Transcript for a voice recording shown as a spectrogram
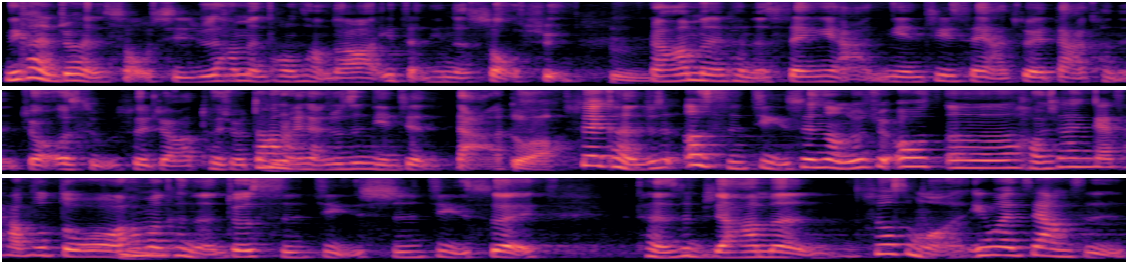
你可能就很熟悉，就是他们通常都要一整天的受训，嗯然后他们可能生涯年纪生涯最大可能就二十五岁就要退休，对他们来讲就是年纪很大了。对啊，所以可能就是二十几岁那种，就觉得哦，呃，好像应该差不多、哦。他们嗯可能就十几十几岁，可能是比较他们说什么，因为这样子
